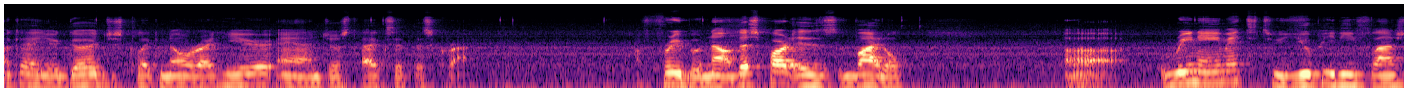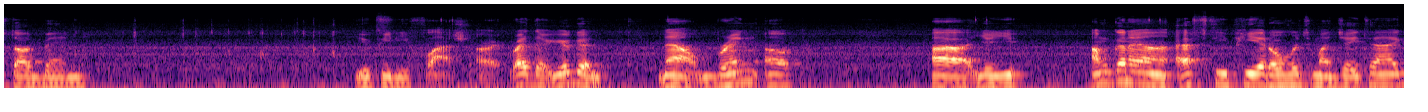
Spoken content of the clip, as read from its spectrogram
Okay, you're good. Just click no right here and just exit this crap freeboot. Now this part is vital. Uh, rename it to upd flash.bin. upd flash. All right, right there. You're good. Now bring up. Uh, you, I'm gonna FTP it over to my JTAG.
